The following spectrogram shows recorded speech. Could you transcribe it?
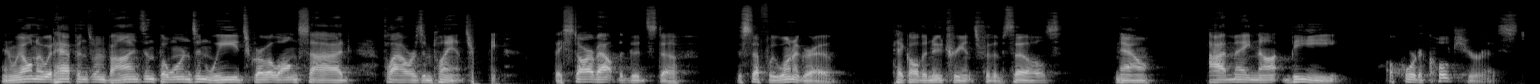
And we all know what happens when vines and thorns and weeds grow alongside flowers and plants, right? They starve out the good stuff, the stuff we want to grow, take all the nutrients for themselves. Now, I may not be a horticulturist,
